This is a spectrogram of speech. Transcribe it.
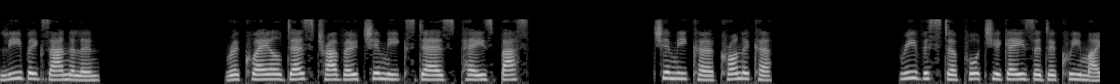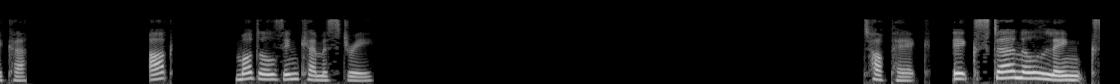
Liebigs Annalen Recueil des Travaux Chimiques des Pays Bas Chimica Chronica Revista Portuguesa de Química. ARC — Models in chemistry. External links.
